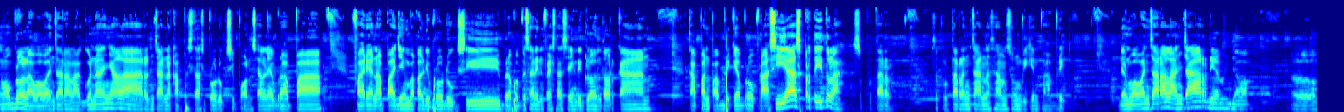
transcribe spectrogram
ngobrol lah wawancara lah gue nanya lah rencana kapasitas produksi ponselnya berapa varian apa aja yang bakal diproduksi berapa besar investasi yang digelontorkan kapan pabriknya beroperasi ya seperti itulah seputar seputar rencana Samsung bikin pabrik dan wawancara lancar dia menjawab uh,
